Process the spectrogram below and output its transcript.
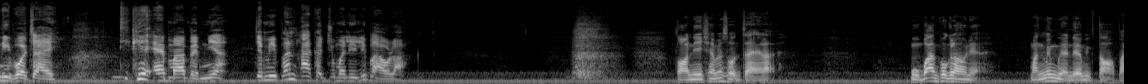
นี่พอใจ ที่แค่แอบมาแบบเนี้ยจะมีปัญหากับจุมาลีหรือเปล่าล่ะ ตอนนี้ฉันไม่สนใจละ หมู่บ้านพวกเราเนี่ย มันไม่เหมือนเดิมอีกต่อไป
